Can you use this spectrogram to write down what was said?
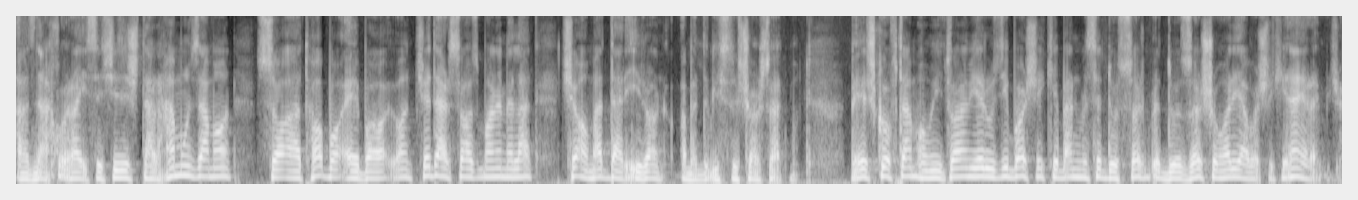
از نخو رئیس چیزش در همون زمان ساعت ها با ایبان چه در سازمان ملل چه آمد در ایران. و 24 ساعت بود. بهش گفتم امیدوارم یه روزی باشه که من مثل دوزار شماره یواشکی نیارم اینجا.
